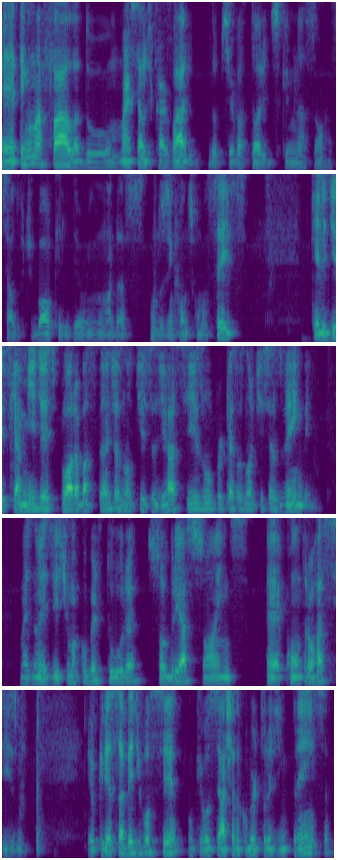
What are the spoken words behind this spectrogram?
É, tem uma fala do Marcelo de Carvalho, do Observatório de Discriminação Racial do Futebol, que ele deu em uma das, um dos encontros com vocês, que ele diz que a mídia explora bastante as notícias de racismo porque essas notícias vendem, mas não existe uma cobertura sobre ações é, contra o racismo. Eu queria saber de você o que você acha da cobertura de imprensa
